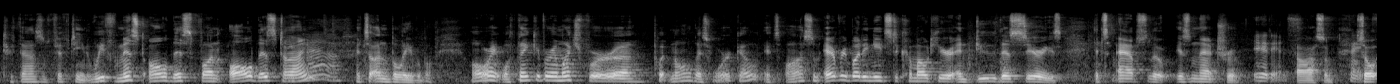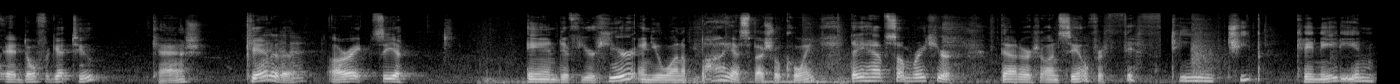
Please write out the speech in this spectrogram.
2015. We've missed all this fun all this time. have. It's unbelievable. All right, well, thank you very much for uh, putting all this work out. It's awesome. Everybody needs to come out here and do this series. It's absolute. Isn't that true? It is. Awesome. Thanks. So, and don't forget to cache Canada. Canada. All right, see ya. And if you're here and you want to buy a special coin, they have some right here that are on sale for 15 cheap Canadian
